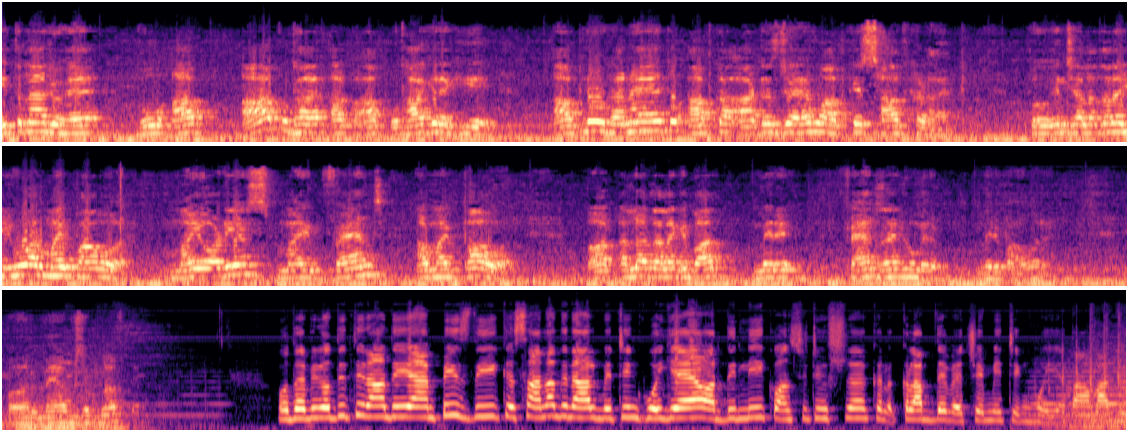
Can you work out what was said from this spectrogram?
इतना जो है वो आप आप उठा आप, आप उठा के रखिए। आपने उठाना है तो आपका आर्टिस्ट जो है वो आपके साथ खड़ा है। तो इंशाल्लाह ताला you are my power My audience my fans are my power और अल्लाह ताला के बाद मेरे फैंस हैं जो मेरे मेरे पावर है और मैं उनसे लव करता हूं। ਉਧਰ ਵਿਰੋਧੀ ਧਿਰਾਂ ਦੇ ਐਮਪੀਜ਼ ਦੀ ਕਿਸਾਨਾਂ ਦੇ ਨਾਲ ਮੀਟਿੰਗ ਹੋਈ ਹੈ ਔਰ ਦਿੱਲੀ ਕਨਸਟੀਟਿਊਸ਼ਨਲ ਕਲ- ਕਲੱਬ ਦੇ ਵਿੱਚ ਇਹ ਮੀਟਿੰਗ ਹੋਈ ਹੈ ਤਾਂ ਆਮ ਆਦਮੀ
